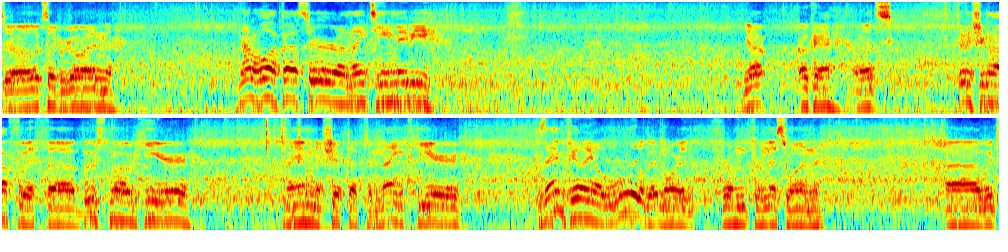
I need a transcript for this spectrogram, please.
So it looks like we're going not a whole lot faster, around 19 maybe. Yep, okay, let's finishing off with uh, boost mode here. I am gonna shift up to ninth gear because I am feeling a little bit more from, from this one uh, which,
